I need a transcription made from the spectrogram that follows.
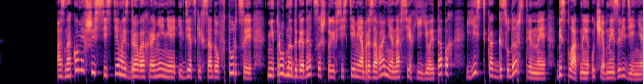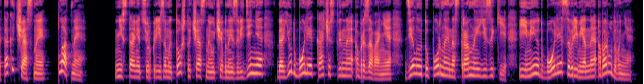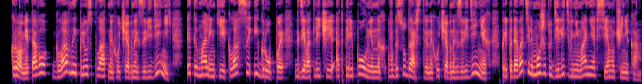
Ознакомившись с системой здравоохранения и детских садов в Турции, нетрудно догадаться, что и в системе образования на всех ее этапах есть как государственные, бесплатные учебные заведения, так и частные, платные. Не станет сюрпризом и то, что частные учебные заведения дают более качественное образование, делают упор на иностранные языки и имеют более современное оборудование. Кроме того, главный плюс платных учебных заведений – это маленькие классы и группы, где, в отличие от переполненных в государственных учебных заведениях, преподаватель может уделить внимание всем ученикам.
